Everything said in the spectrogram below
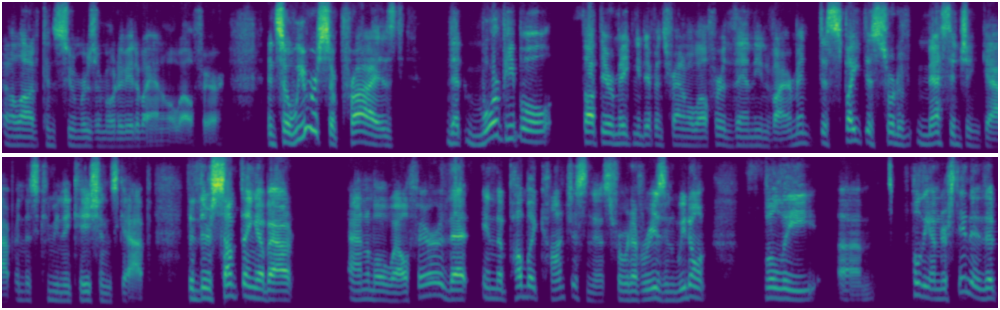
and a lot of consumers are motivated by animal welfare. And so we were surprised that more people thought they were making a difference for animal welfare than the environment, despite this sort of messaging gap and this communications gap, that there's something about animal welfare that in the public consciousness, for whatever reason, we don't fully um, fully understand it, that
